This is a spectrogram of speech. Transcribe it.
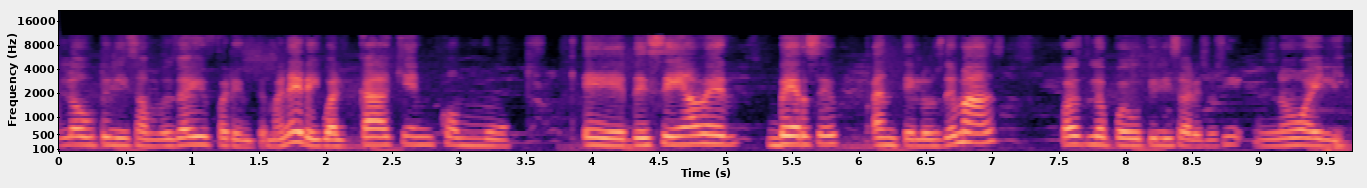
lo utilizamos de diferente manera. Igual cada quien como eh, desea ver, verse ante los demás, pues lo puede utilizar. Eso sí, no hay lío.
